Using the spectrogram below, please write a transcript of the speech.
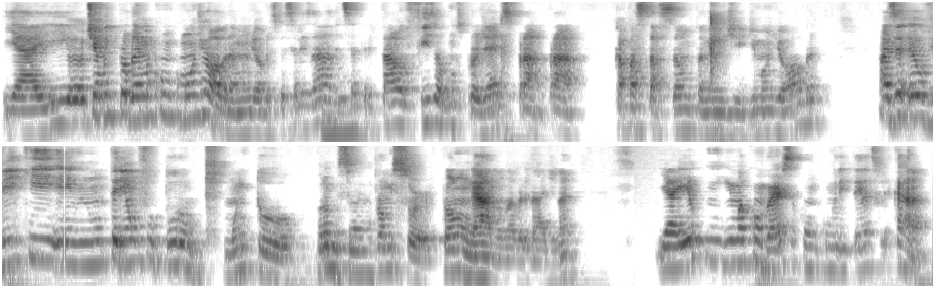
E aí eu tinha muito problema com, com mão de obra, mão de obra especializada, uhum. etc e tal. Eu fiz alguns projetos para capacitação também de, de mão de obra. Mas eu, eu, vi que não teria um futuro muito promissor, né? promissor, prolongado, na verdade, né? E aí eu, em uma conversa com, com o Glitena, eu falei, cara,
